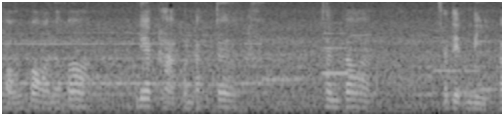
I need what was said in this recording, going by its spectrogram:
ของก่อร์แล้วก็เรียกหาคอนดักเตอร์ ท่านก็เสด็จหนีไป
